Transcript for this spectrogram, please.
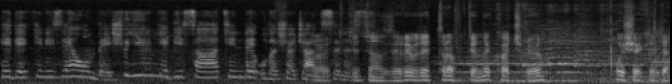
Hedefinize 15-27 saatinde Evet, ulaşacaksınız. gideceğiniz yere bir de trafikten de kaçırıyor. Bu şekilde.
